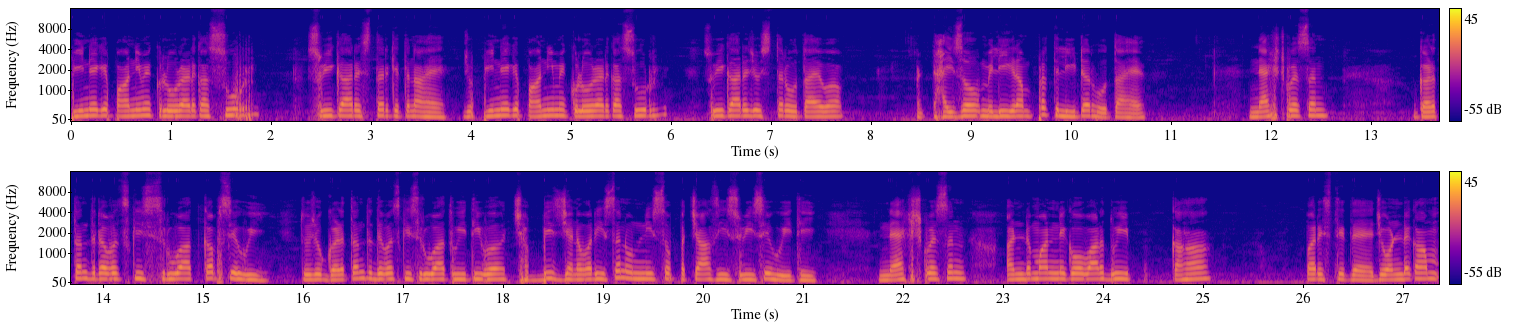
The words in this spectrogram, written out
पीने के पानी में क्लोराइड का सूर स्वीकार स्तर कितना है? जो पीने के पानी में क्लोराइड का सूर स्वीकार्य जो स्तर होता है, वह ढाई सौ मिलीग्राम प्रति लीटर होता है। नेक्स्ट क्वेश्चन गणतंत्र दिवस की शुरुआत कब से हुई? तो जो गणतंत्र दिवस की शुरुआत हुई थी वह 26 जनवरी सन 1950 ईस्वी से हुई थी। नेक्स्ट क्वेश्चन अंडमान निकोबार द्वीप कहाँ पर स्थित है? जो अंडकाम,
